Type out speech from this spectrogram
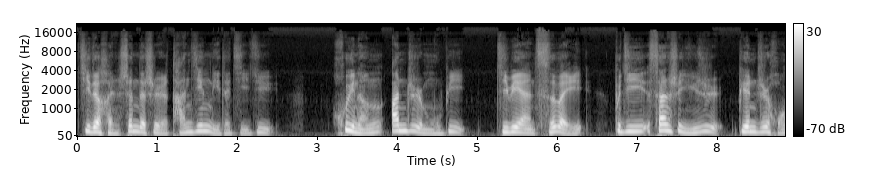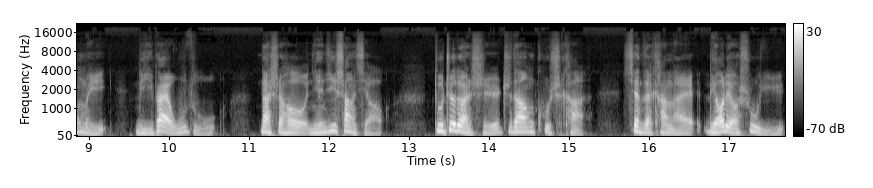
记得很深的是《坛经》里的几句：“慧能安置母婢，即便慈为，不积三十余日，编织黄梅，礼拜五祖。”那时候年纪尚小，读这段时只当故事看。现在看来寥寥数语，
